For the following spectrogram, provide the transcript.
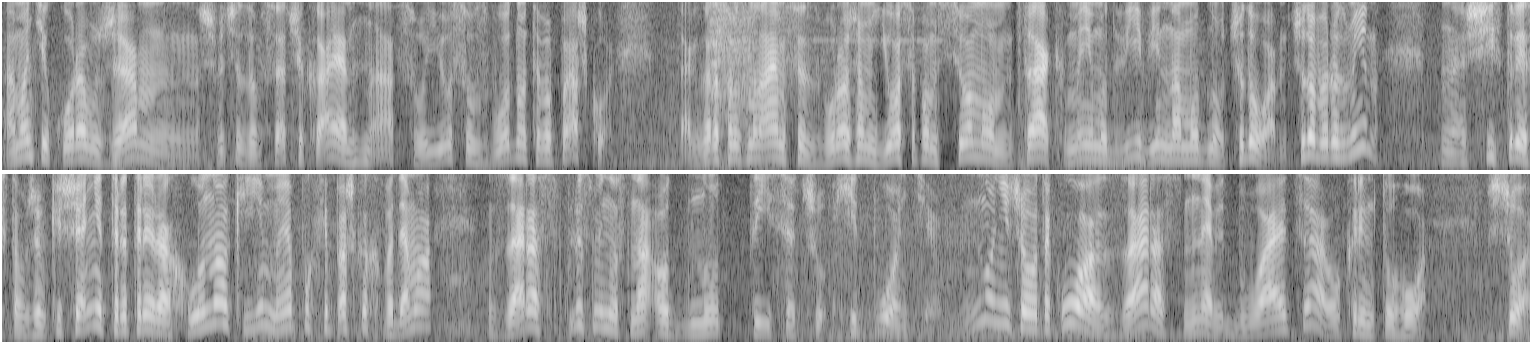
а Мантікора вже швидше за все чекає на свою совзводну ТВПшку. Так, зараз розминаємося з ворожим Йосипом Сьомом. Так, ми йому дві, він нам одну. Чудово. Чудовий розмін. 6300 вже в кишені, 3-3 рахунок, і ми по хіпешках ведемо зараз плюс-мінус на одну тисячу хітпонтів. Ну нічого такого зараз не відбувається, окрім того. Що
